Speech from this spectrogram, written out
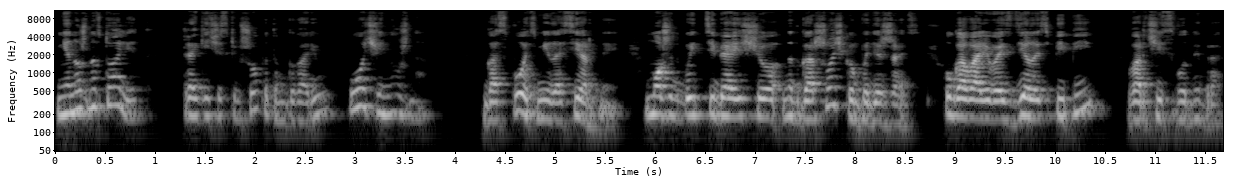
«Мне нужно в туалет», Трагическим шепотом говорю, очень нужно. Господь милосердный, может быть, тебя еще над горшочком подержать, уговаривая сделать пипи? -пи? Ворчит сводный брат.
